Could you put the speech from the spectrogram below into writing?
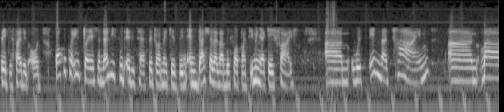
they decided on kwakukho ixesha ndandiyi-food editor yasedra magazine and ndahlala nabo for about iminyaka eyi-five um within that time um ba,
